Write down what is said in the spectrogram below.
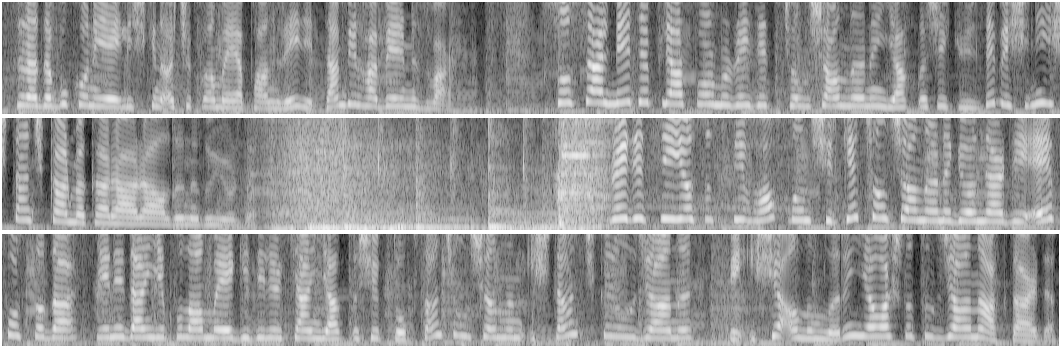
Sırada bu konuya ilişkin açıklama yapan Reddit'ten bir haberimiz var. Sosyal medya platformu Reddit çalışanlarının yaklaşık %5'ini işten çıkarma kararı aldığını duyurdu. Reddit CEO'su Steve Huffman şirket çalışanlarına gönderdiği e-postada yeniden yapılanmaya gidilirken yaklaşık 90 çalışanın işten çıkarılacağını ve işe alımların yavaşlatılacağını aktardı.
